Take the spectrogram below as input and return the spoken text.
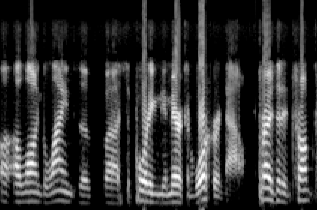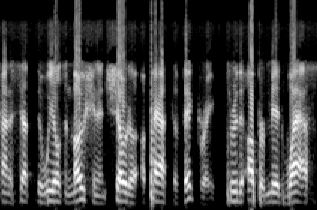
uh, along the lines of uh, supporting the American worker now. President Trump kind of set the wheels in motion and showed a, a path to victory through the upper Midwest,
